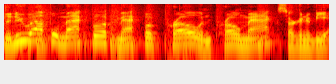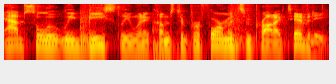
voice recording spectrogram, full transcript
The new Apple MacBook, MacBook Pro, and Pro Max are going to be absolutely beastly when it comes to performance and productivity.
